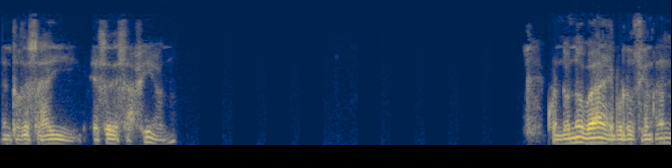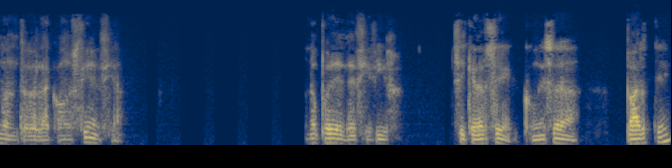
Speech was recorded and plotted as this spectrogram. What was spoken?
entonces hay ese desafío, ¿no? Cuando uno va evolucionando dentro de la conciencia, no puede decidir si quedarse con esa parte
